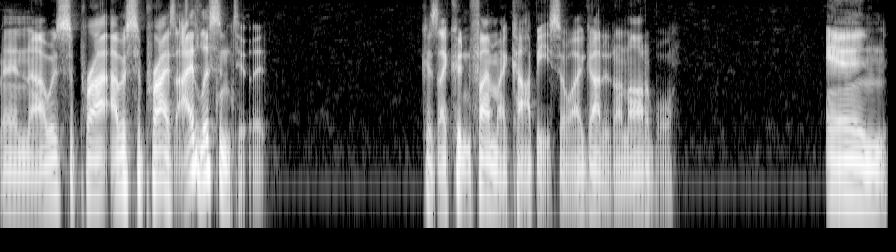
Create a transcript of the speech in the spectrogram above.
And I was surprised. I was surprised. I listened to it because I couldn't find my copy, so I got it on Audible and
